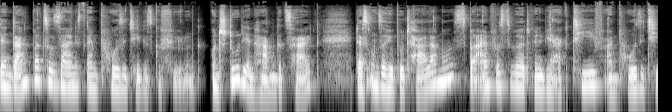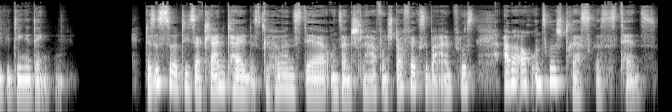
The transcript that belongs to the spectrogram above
Denn dankbar zu sein ist ein positives Gefühl. Und Studien haben gezeigt, dass unser Hypothalamus beeinflusst wird, wenn wir aktiv an positive Dinge denken. Das ist so dieser kleine Teil des Gehirns, der unseren Schlaf- und Stoffwechsel beeinflusst, aber auch unsere Stressresistenz.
